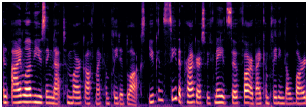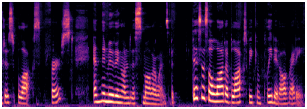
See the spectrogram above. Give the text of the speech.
and I love using that to mark off my completed blocks. You can see the progress we've made so far by completing the largest blocks first, and then moving on to the smaller ones, but this is a lot of blocks we completed already.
